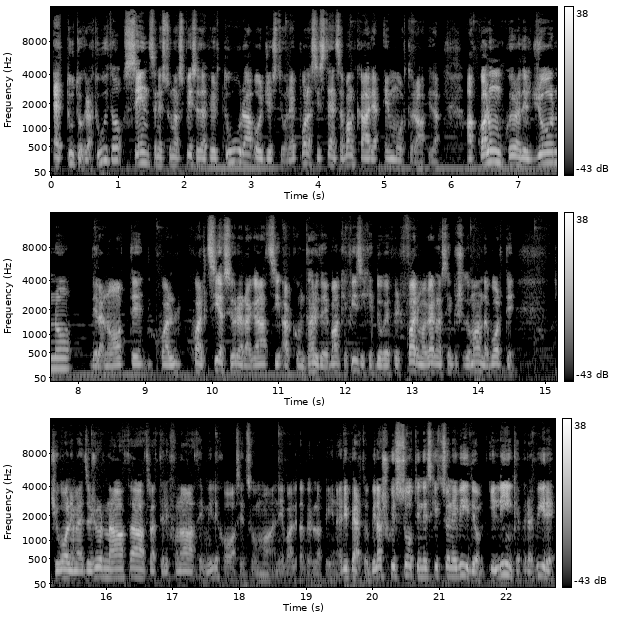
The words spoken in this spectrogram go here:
È tutto gratuito senza nessuna spesa di apertura o gestione e poi l'assistenza bancaria è molto rapida. A qualunque ora del giorno della notte, qual, qualsiasi ora ragazzi, al contrario delle banche fisiche dove per fare magari una semplice domanda a volte ci vuole mezza giornata tra telefonate e mille cose, insomma ne vale davvero la pena. Ripeto, vi lascio qui sotto in descrizione video il link per aprire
